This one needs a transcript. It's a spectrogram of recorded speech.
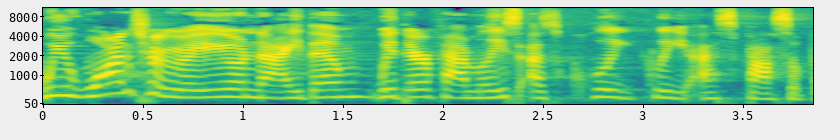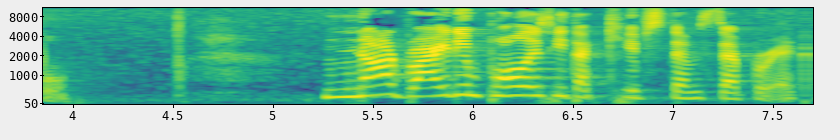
We want to reunite them with their families as quickly as possible. Not writing policy that keeps them separate.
